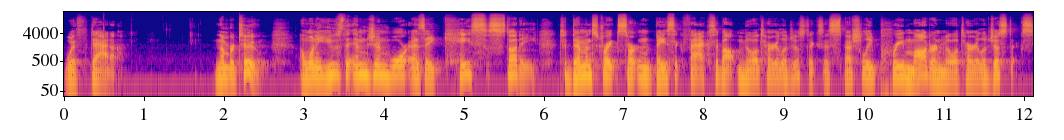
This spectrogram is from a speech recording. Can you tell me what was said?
with data. Number two, I want to use the Imjin War as a case study to demonstrate certain basic facts about military logistics, especially pre-modern military logistics.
